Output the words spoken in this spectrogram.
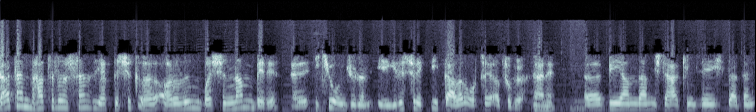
Zaten hatırlarsanız yaklaşık e, aralığın başından beri e, iki oyuncuyla ilgili sürekli iddialar ortaya atılıyor. Yani e, bir yandan işte Hakim Ziyech zaten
